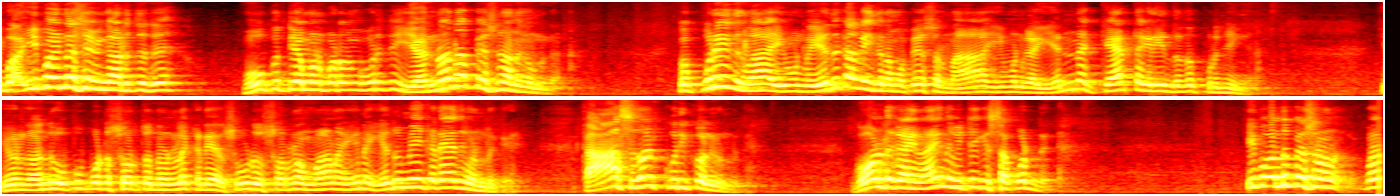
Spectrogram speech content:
இப்போ இப்போ என்ன செய்வீங்க அடுத்தது? மூக்குத்தி அம்மன் படம் குறித்து என்னென்ன பேசினானுங்க இவனுங்க? இப்போ புரியுதுங்களா? இவனுங்க எதுக்காக இதை நம்ம பேசுகிறோன்னா இவனுங்க என்ன கேட்டகரின்றதை புரிஞ்சுங்க. இவனுங்க வந்து உப்பு போட்டு சோறு கிடையாது. சூடு சொர்ணமான ஈனம் எதுவுமே கிடையாது இவனுக்கு. காசு தான் குறிக்கோள் இவனுக்கு. கோல்டு காயின் வாங்கி இந்த விஜய்க்கு சப்போர்ட்டு இப்போ வந்து பேசுகிறாங்க இப்போ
